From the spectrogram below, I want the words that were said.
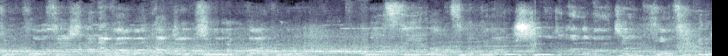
Achtung, Vorsicht an der Fahrbahnkante zurückbleiben bitte. Bis die ganze Platte steht, alle warten, Vorsicht bitte.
